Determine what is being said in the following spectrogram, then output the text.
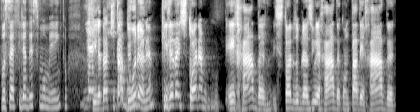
Você é filha desse momento. Filha da ditadura, né? Filha da história errada, história do Brasil errada, contada errada.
